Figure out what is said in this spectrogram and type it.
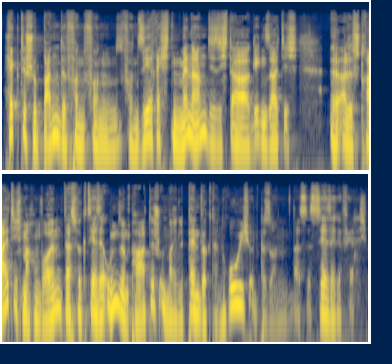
hektische Bande von, von, von sehr rechten Männern, die sich da gegenseitig äh, alles streitig machen wollen. Das wirkt sehr, sehr unsympathisch und Marine Le Pen wirkt dann ruhig und besonnen. Das ist sehr, sehr gefährlich.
